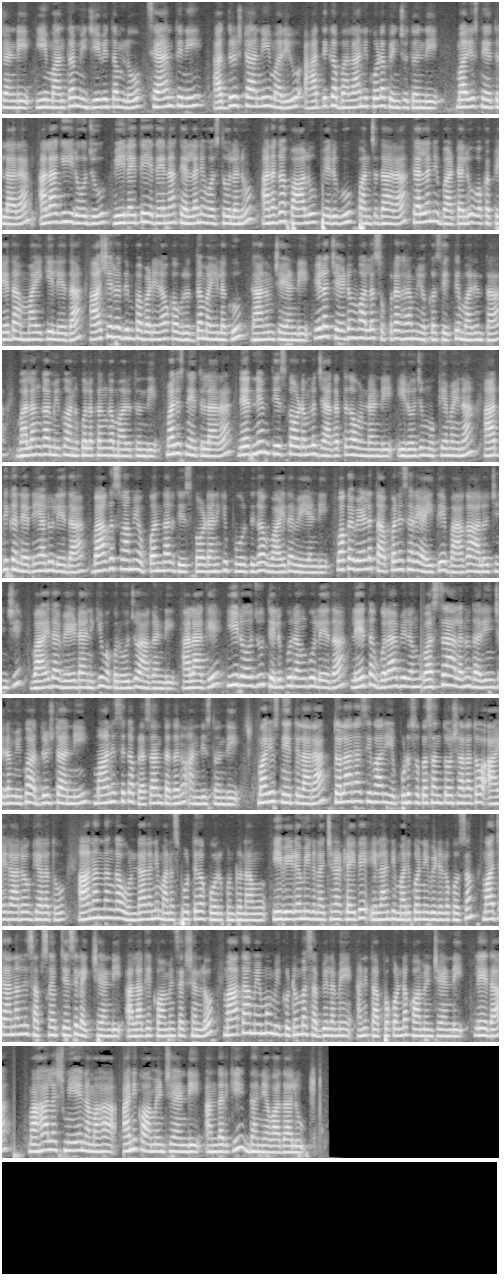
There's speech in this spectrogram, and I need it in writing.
ఈ మంత్రం మీ జీవితంలో శాంతిని అదృష్టాన్ని మరియు ఆర్థిక బలాన్ని కూడా పెంచుతుంది. మరియు స్నేహితులారా అలాగే ఈ రోజు వీలైతే ఏదైనా తెల్లని వస్తువులను అనగా పాలు పెరుగు పంచదార తెల్లని బట్టలు ఒక పేద అమ్మాయికి లేదా ఆశీర్వదింపబడిన ఒక వృద్ధ మహిళకు దానం చేయండి. ఇలా చేయడం వల్ల శుక్రగ్రహం యొక్క శక్తి మరింత బలంగా మీకు అనుకూలకంగా మారుతుంది. మరియు స్నేహితులారా నిర్ణయం తీసుకోవడంలో జాగ్రత్తగా ఉండండి. ఈ రోజు ముఖ్యమైన ఆర్థిక నిర్ణయాలు లేదా భాగస్వామ్య ఒప్పందాలు తీసుకోవడానికి పూర్తిగా వాయిదా వేయండి. ఒకవేళ తప్పనిసరి అయితే భాగ బాగా ఆలోచించి వాయిదా వేయడానికి ఒక రోజు ఆగండి. అలాగే ఈ రోజు తెలుపు రంగు లేదా లేత గులాబీ రంగు వస్త్రాలను ధరించడం మీకు అదృష్టాన్ని మానసిక ప్రశాంతతను అందిస్తుంది. మరియు స్నేహితులారా తులారాశి వారి ఎప్పుడు సుఖ సంతోషాలతో ఆయురారోగ్యాలతో ఆనందంగా ఉండాలని మనస్ఫూర్తిగా కోరుకుంటున్నాము. ఈ వీడియో మీకు నచ్చినట్లయితే ఇలాంటి మరికొన్ని వీడియోల కోసం మా ఛానల్ని సబ్స్క్రైబ్ చేసి లైక్ చేయండి. అలాగే కామెంట్ సెక్షన్లో మాతా మేము మీ కుటుంబ సభ్యులమే అని తప్పకుండా కామెంట్ చేయండి. లేదా మహాలక్ష్మియే నమః అని కామెంట్ చేయండి. అందరికీ ధన్యవాదాలు.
